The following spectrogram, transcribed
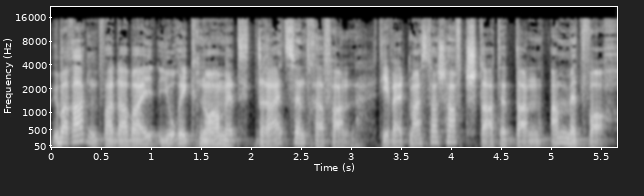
Überragend war dabei Juri Knorr mit 13 Treffern. Die Weltmeisterschaft startet dann am Mittwoch.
